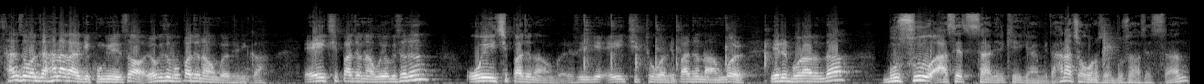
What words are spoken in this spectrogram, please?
산소 원자 하나가 이렇게 공유해서 여기서 못 빠져나온 거예요. 그러니까. H 빠져나오고 여기서는 OH 빠져나온 거예요. 그래서 이게 H2가 이렇게 빠져나온 걸 얘를 뭐라 그런다? 무수아세트산 이렇게 얘기합니다. 하나 적어놓으세요. 무수아세트산.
